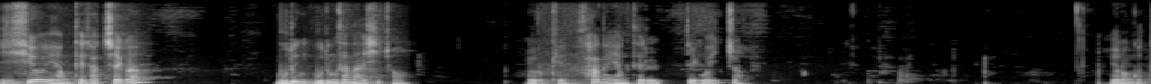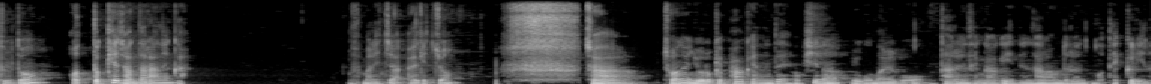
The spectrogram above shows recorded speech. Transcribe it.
이 시어의 형태 자체가 무등, 무등산 아시죠? 이렇게 산의 형태를 띠고 있죠. 이런 것들도 어떻게 전달하는가. 무슨 말인지 알겠죠? 자, 저는 이렇게 파악했는데 혹시나 이거 말고 다른 생각이 있는 사람들은 뭐 댓글이나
